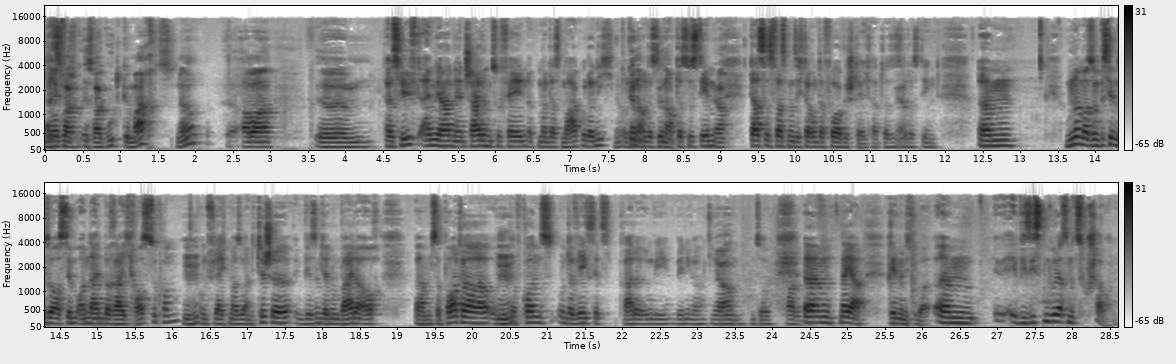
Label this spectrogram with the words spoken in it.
Also Ja, es, war, es war gut gemacht, ne? Aber ähm, es hilft einem ja, eine Entscheidung zu fällen, ob man das mag oder nicht. Ne? Oder Genau, ob man das, genau. ob das System ja. das ist, was man sich darunter vorgestellt hat. Das ist Ja. so das Ding. Ähm, um nochmal so ein bisschen so aus dem Online-Bereich rauszukommen Mhm. und vielleicht mal so an die Tische. Wir sind ja nun beide auch ähm, Supporter und Mhm. auf Cons unterwegs, jetzt gerade irgendwie weniger. Ja. ähm, Und so. Ähm, naja, reden wir nicht drüber. Ähm, wie siehst denn du das mit Zuschauern?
